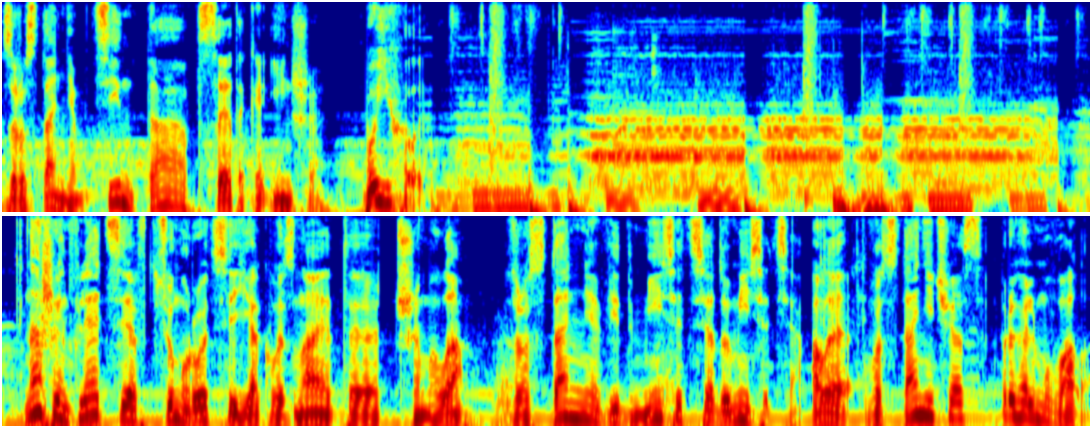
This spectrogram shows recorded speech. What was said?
зростанням цін та все таке інше. Поїхали! Наша інфляція в цьому році, як ви знаєте, чимала. Зростання від місяця до місяця, але в останній час пригальмувала.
